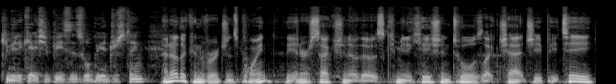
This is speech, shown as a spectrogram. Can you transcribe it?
communication pieces will be interesting. Another convergence point, the intersection of those communication tools like ChatGPT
